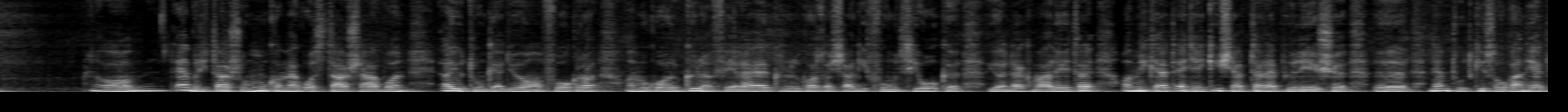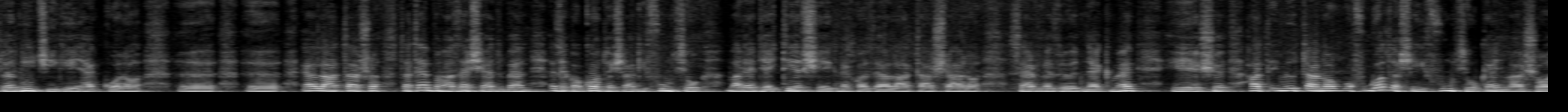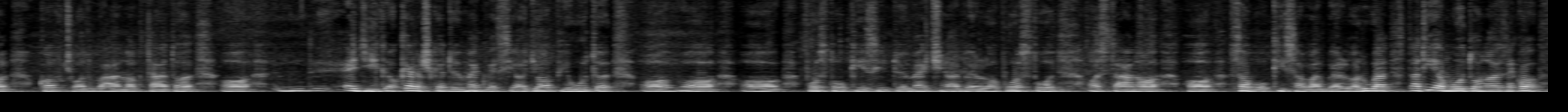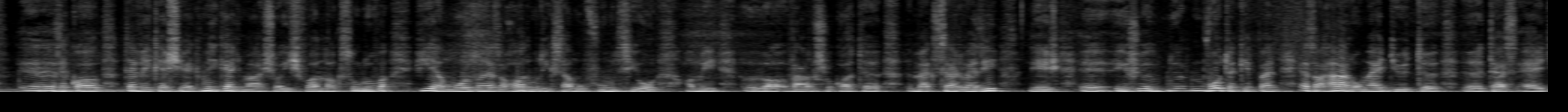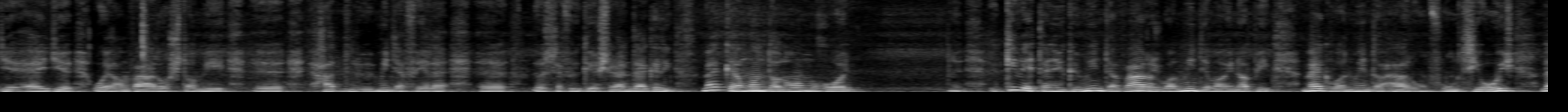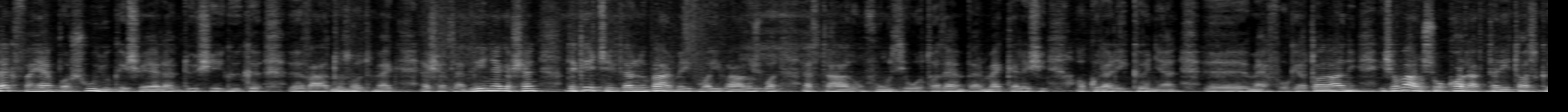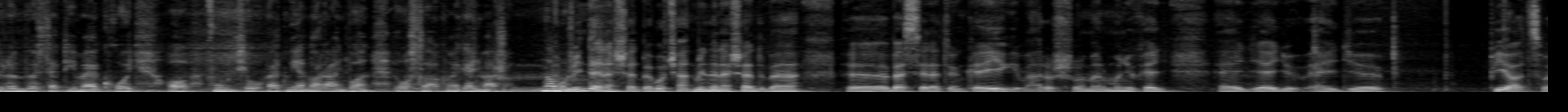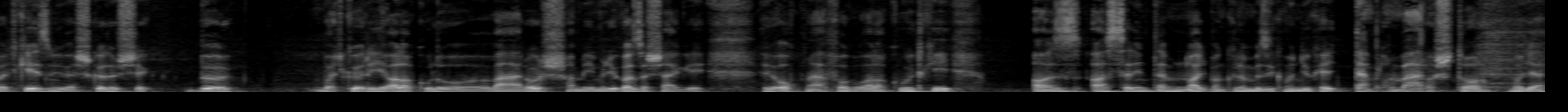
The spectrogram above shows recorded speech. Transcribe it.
a emberi társadalom munkamegosztásában eljutunk egy olyan fokra, amikor különféle elkülönült gazdasági funkciók jönnek már létre, amiket egy-egy kisebb település nem tud kiszolgálni, illetve nincs igény ekkora ellátása. Tehát ebben az esetben ezek a gazdasági funkciók már egy-egy térségnek az ellátására szerveződnek meg, és hát miután a, a gazdasági funkciók egymással kapcsolatban állnak, tehát a, a, egyik a kereskedő megveszi a gyapjú út, a, a, a posztolkészítő megcsinál belőle a posztolt, aztán a, a szabó kiszabad belőle a ruhát. Tehát ilyen módon ezek a, ezek a tevékenységek még egymásra is vannak szólva, és ilyen módon ez a harmadik számú funkció, ami a városokat megszervezi, és, és voltak éppen ez a három együtt tesz egy, egy olyan várost, ami hát mindenféle összefüggés rendelkezik. Meg kell mondanom, hogy Kivétel nélkül minden városban minden mai napig megvan mind a három funkció is, legfeljebb a súlyuk és a jelentőségük változott meg esetleg lényegesen, de kétségtelenül bármelyik mai városban ezt a három funkciót az ember megkeresi, akkor elég könnyen meg fogja találni, és a városok karakterét azt különbözteti meg, hogy a funkciókat milyen arányban osztanak meg egymáson. Na most... Minden esetben, bocsánat, minden esetben beszélhetünk-e égi városról, mert mondjuk egy, egy, egy, egy piac vagy kézműves közösségből vagy köré alakuló város, ami mondjuk gazdasági oknál fogva alakult ki, az, az szerintem nagyban különbözik mondjuk egy templomvárostól, ugye,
